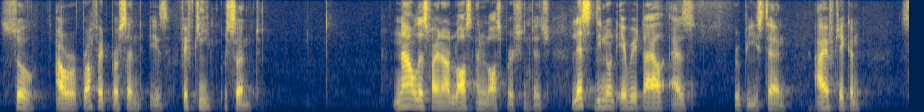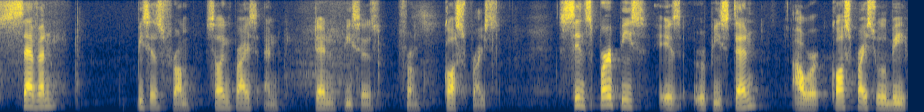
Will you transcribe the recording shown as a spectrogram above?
So our profit percent is 50%. Now let's find our loss and loss percentage. Let's denote every tile as rupees 10. I have taken 7 pieces from selling price and 10 pieces from cost price. Since per piece is rupees 10, our cost price will be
